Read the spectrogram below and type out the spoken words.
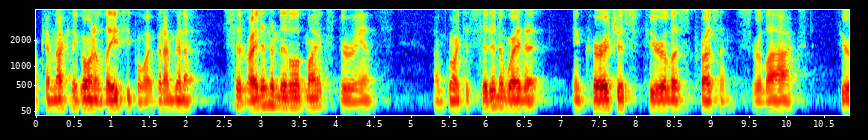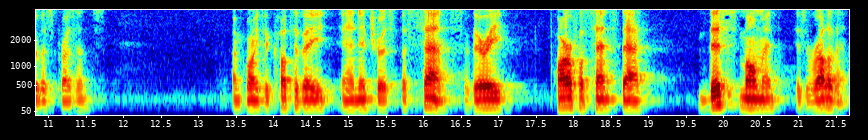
okay, I'm not going to go in a lazy boy, but I'm going to sit right in the middle of my experience. I'm going to sit in a way that encourages fearless presence, relaxed, fearless presence. I'm going to cultivate an interest, a sense, a very powerful sense that this moment is relevant.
